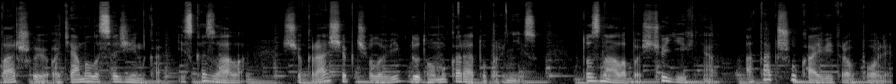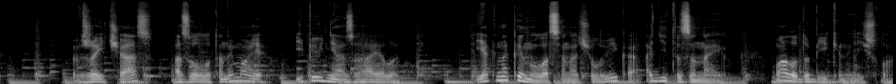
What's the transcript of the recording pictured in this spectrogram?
Першою отямилася жінка і сказала, що краще б чоловік додому карету приніс, то знала би, що їхня, а так шукай вітра в полі. Вже й час, а золота немає, і півдня згаяли. Як накинулася на чоловіка, а діти за нею, мало до бійки не дійшло.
